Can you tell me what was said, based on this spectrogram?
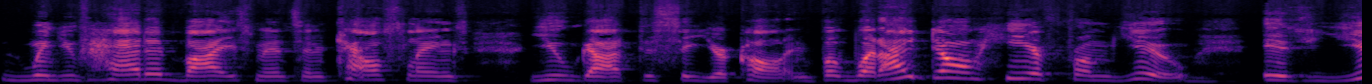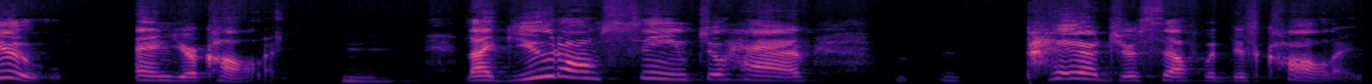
when you've had advisements and counselings, you got to see your calling. But what I don't hear from you is you and your calling. Mm. Like you don't seem to have paired yourself with this calling.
